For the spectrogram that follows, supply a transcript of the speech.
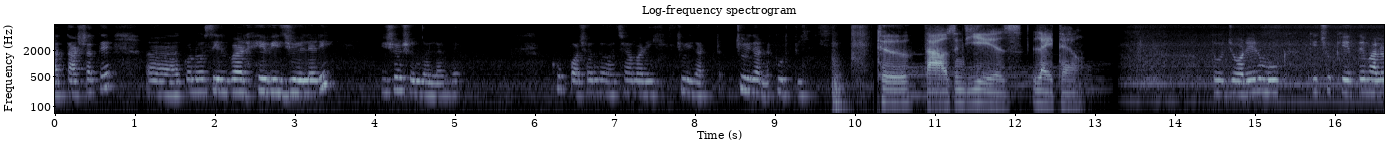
আর তার সাথে কোনো সিলভার হেভি জুয়েলারি ভীষণ সুন্দর লাগবে। খুব পছন্দ হয়েছে আমার এই চুড়িদারটা চুড়িদার না কুর্তি। 2,000 years later. তো জ্বরের মুখ কিছু খেতে ভালো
